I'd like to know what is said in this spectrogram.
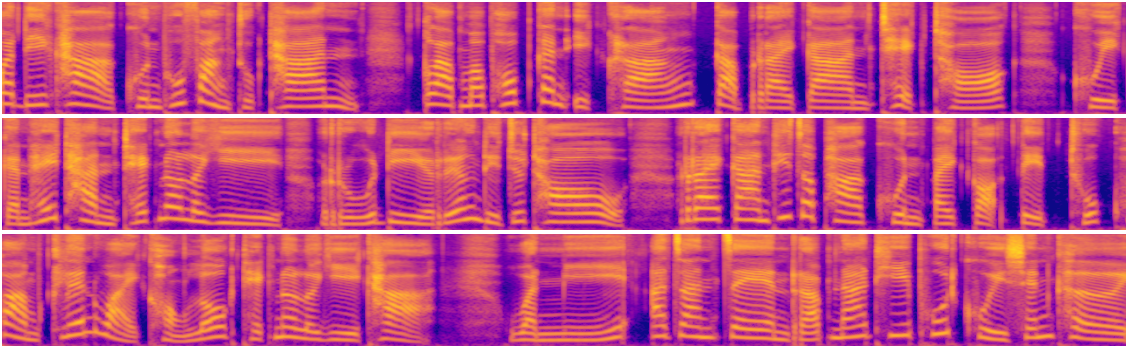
วัสดีค่ะ คุณผู้ฟังทุกท่าน กลับมาพบกันอีกครั้งกับรายการ Tech Talk คุยกันให้ทันเทคโนโลยี รู้ดีเรื่องดิจิทัล รายการที่จะพาคุณไปเกาะติดทุกความเคลื่อนไหวของโลกเทคโนโลยีค่ะ วันนี้อาจารย์เจนรับหน้าที่พูดคุยเช่นเคย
